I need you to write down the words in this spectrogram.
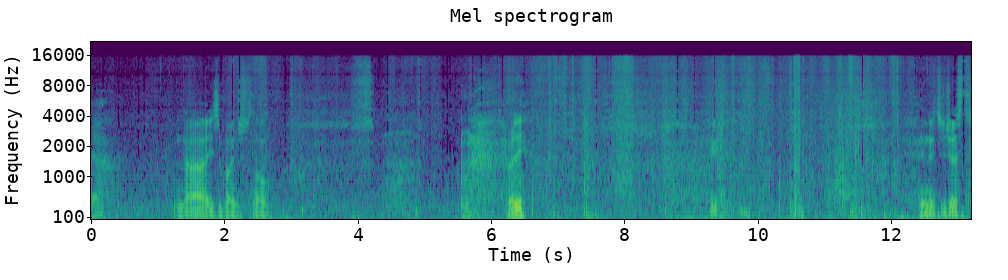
yeah. Nice bunch of snow. Ready okay. we need to just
